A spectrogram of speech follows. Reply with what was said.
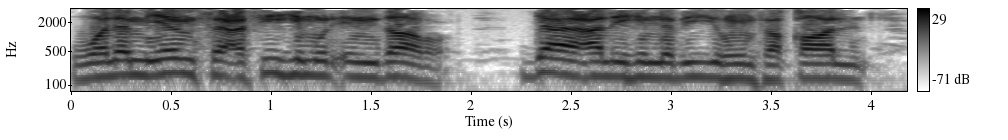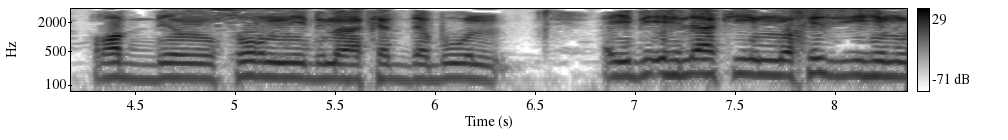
ولم ينفع فيهم الإنذار دعا عليهم نبيهم فقال رب انصرني بما كذبون أي بإهلاكهم وخزيهم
